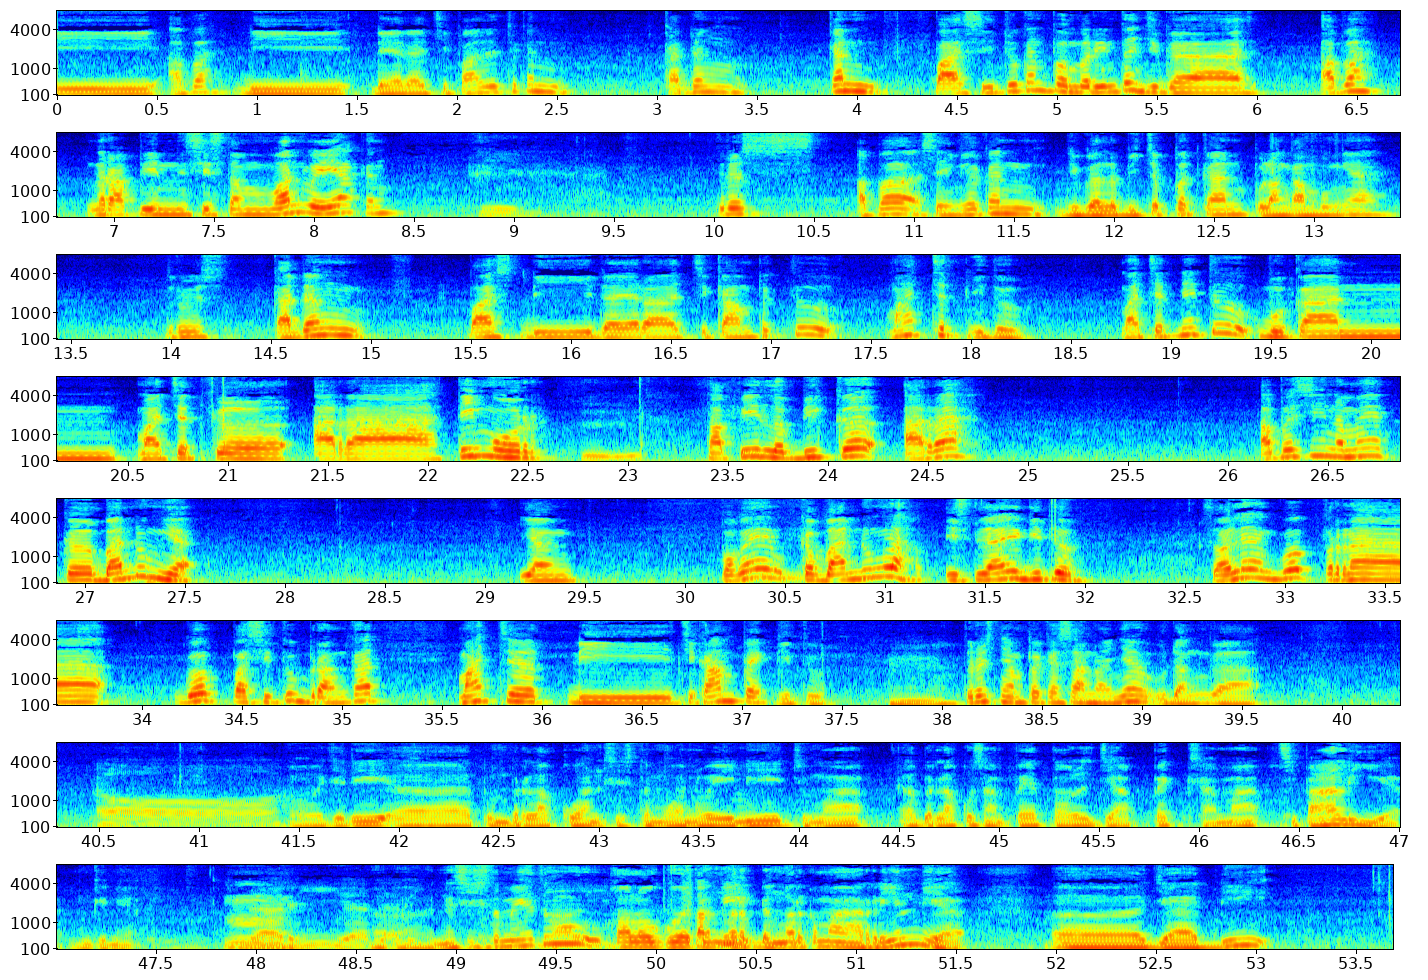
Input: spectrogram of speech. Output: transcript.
apa di daerah Cipali itu kan kadang kan pas itu kan pemerintah juga apa nerapin sistem one way ya kan? Iya. terus apa sehingga kan juga lebih cepet kan pulang kampungnya. Terus kadang pas di daerah Cikampek tuh macet gitu macetnya tuh bukan macet ke arah timur Hmm. tapi lebih ke arah apa sih namanya ke Bandung ya yang pokoknya ke Bandung lah istilahnya gitu soalnya gue pernah gue pas itu berangkat macet di Cikampek gitu Hmm. terus nyampe ke sananya udah enggak Oh. Oh, jadi eh, pemberlakuan sistem one way ini cuma eh, berlaku sampai tol Japek sama Cipali ya, mungkin ya. Dari ya dari. Nah, sistemnya itu kalau gue dengar dengar kemarin ya eh, jadi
